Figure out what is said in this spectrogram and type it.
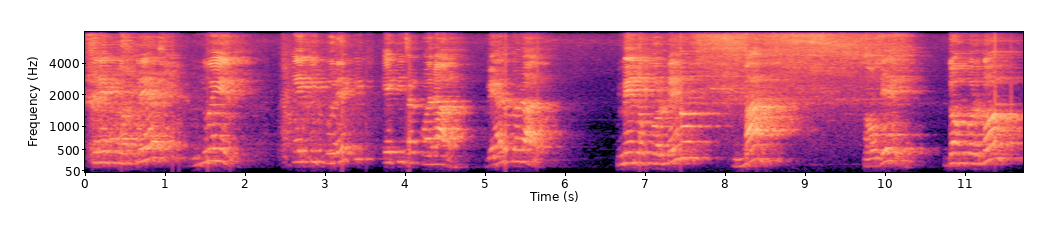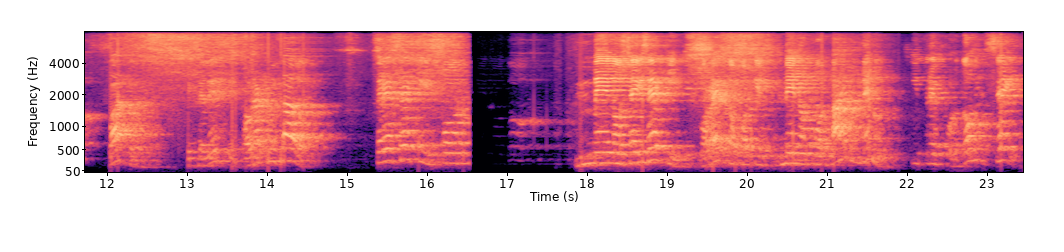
3 por 3, 9. X por X, X al cuadrado. Ve al otro lado. Menos por menos, más. Vamos bien. 2 por 2, 4. Excelente. Ahora cruzado. 3X por menos 6x, correcto, porque menos por más es menos, y 3 por 2 es 6.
